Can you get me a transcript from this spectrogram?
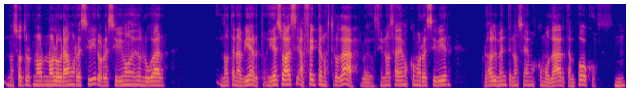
nosotros no, logramos recibir o recibimos desde un lugar no tan abierto. Y eso hace, afecta nuestro dar luego. Si no sabemos cómo recibir, probablemente no sabemos cómo dar tampoco. Entonces,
